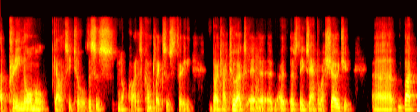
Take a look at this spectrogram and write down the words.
a pretty normal Galaxy tool. This is not quite as complex as the, Bowtie 2 uh, as the example I showed you. Uh, but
